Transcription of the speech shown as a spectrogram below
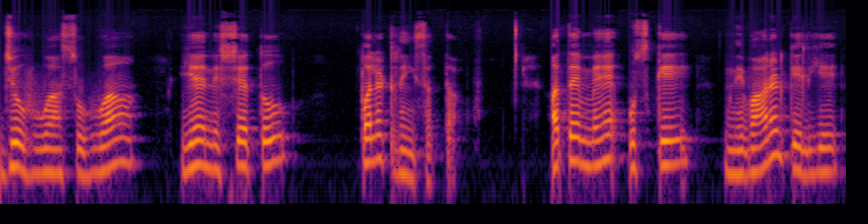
जो हुआ सो हुआ, यह निश्चय तो पलट नहीं सकता। अतः मैं उसके निवारण के लिए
